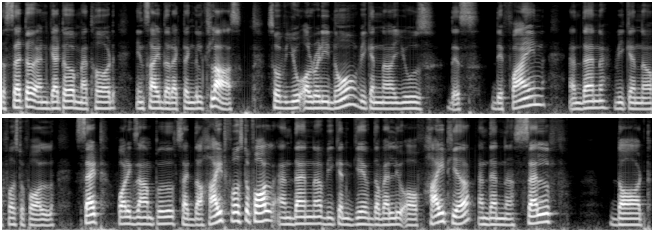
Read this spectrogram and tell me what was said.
the setter and getter method inside the rectangle class. So you already know we can uh, use this define and then we can uh, first of all set for example set the height first of all and then uh, we can give the value of height here and then uh, self dot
